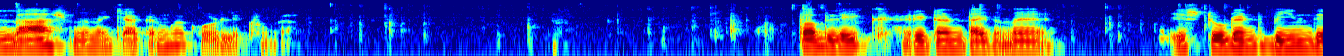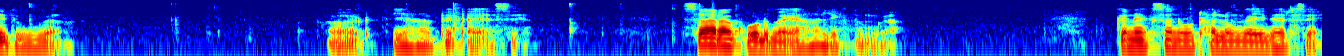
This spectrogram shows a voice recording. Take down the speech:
लास्ट में मैं क्या करूँगा? कोड लिखूँगा। पब्लिक रिटर्न टाइप में स्टूडेंट बीन दे दूँगा। और यहाँ पे ऐसे। सारा कोड मैं यहाँ लिख दूँगा। कनेक्शन उठा लूँगा इधर से।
